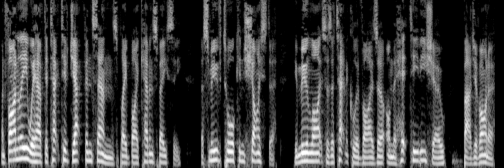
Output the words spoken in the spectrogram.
And finally, we have Detective Jack Vincennes, played by Kevin Spacey, a smooth-talking shyster who moonlights as a technical advisor on the hit TV show Badge of Honor.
